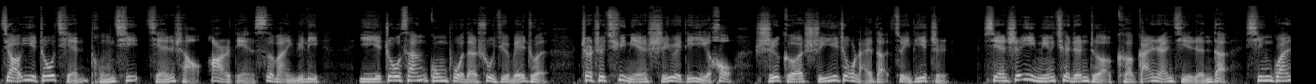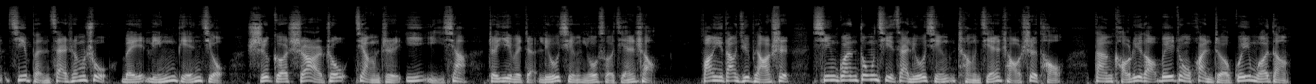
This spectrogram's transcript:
较一周前同期减少二点四万余例。以周三公布的数据为准，这是去年十月底以后时隔十一周来的最低值，显示一名确诊者可感染几人的新冠基本再生数为零点九，时隔十二周降至一以下，这意味着流行有所减少。防疫当局表示，新冠冬季再流行呈减少势头，但考虑到危重患者规模等，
